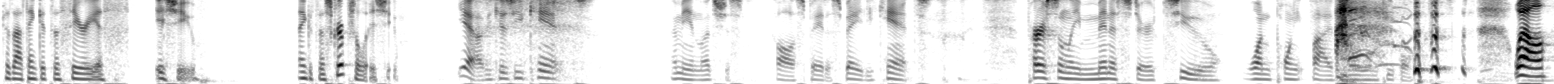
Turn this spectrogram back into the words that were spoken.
Because I think it's a serious issue. I think it's a scriptural issue. Yeah, because you can't. I mean, let's just call a spade a spade. You can't personally minister to 1.5 million people. Well,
